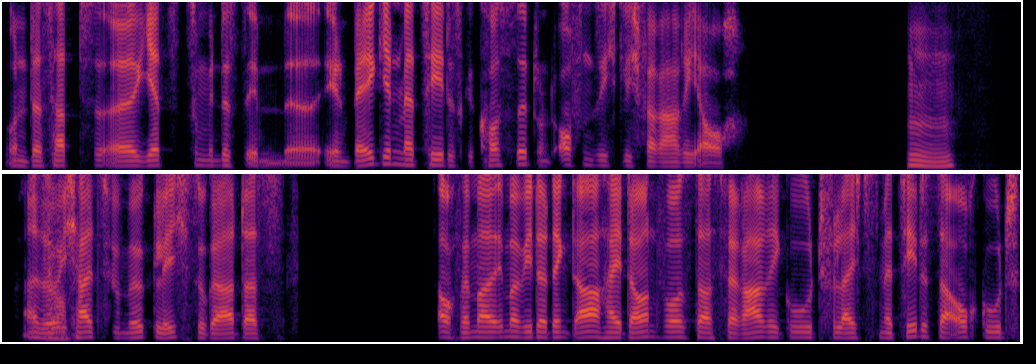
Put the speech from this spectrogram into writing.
Und das hat äh, jetzt zumindest in, äh, in Belgien Mercedes gekostet und offensichtlich Ferrari auch. Mhm. Also Ja. ich halte es für möglich sogar, dass auch wenn man immer wieder denkt, ah, High Downforce, da ist Ferrari gut, vielleicht ist Mercedes da auch gut.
